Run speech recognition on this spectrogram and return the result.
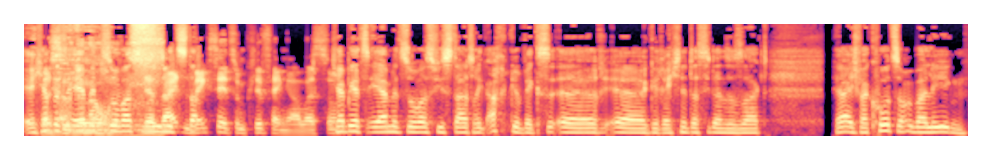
Ich habe das du, eher mit sowas Der wie Star Seitenwechsel zum Cliffhanger, weißt du? Ich habe jetzt eher mit sowas wie Star Trek 8 gewechsel, äh, äh, gerechnet, dass sie dann so sagt, Ja, ich war kurz am Überlegen.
